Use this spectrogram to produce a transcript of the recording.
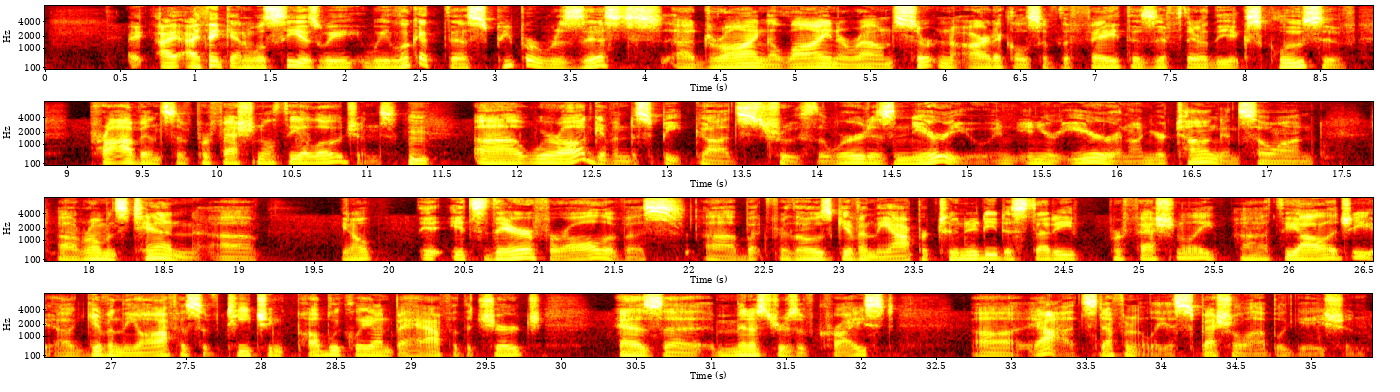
I, I, think, and we'll see as we, we look at this, Pieper resists uh, drawing a line around certain articles of the faith as if they're the exclusive province of professional theologians. Hmm. Uh, we're all given to speak God's truth. The word is near you, in, in your ear and on your tongue, and so on. Uh, Romans 10, uh, you know, it, it's there for all of us, uh, but for those given the opportunity to study professionally uh, theology, given the office of teaching publicly on behalf of the church, as uh, ministers of Christ, uh, yeah, it's definitely a special obligation.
